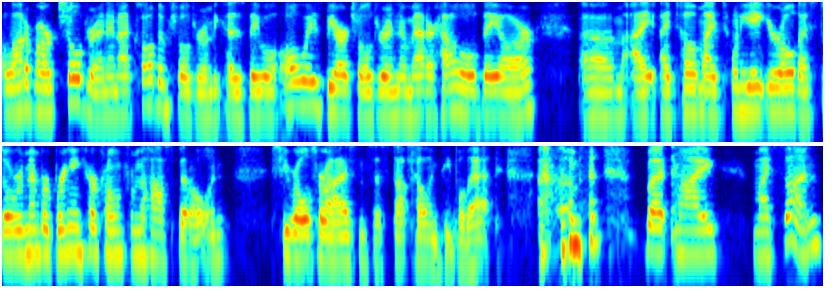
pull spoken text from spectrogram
a lot of our children, and I call them children because they will always be our children, no matter how old they are. Um, I, I tell my 28 year old, I still remember bringing her home from the hospital and she rolls her eyes and says, stop telling people that. Um, but my, my son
